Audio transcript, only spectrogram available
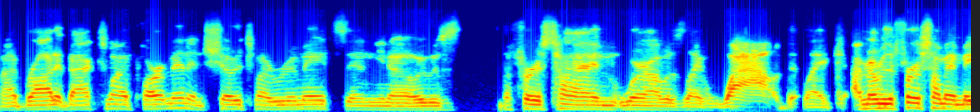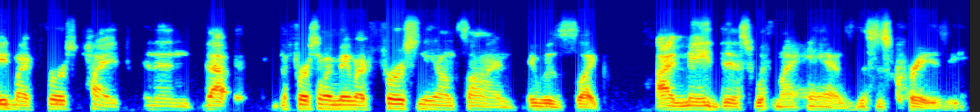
I brought it back to my apartment and showed it to my roommates and you know it was the first time where i was like wow like i remember the first time i made my first pipe and then that the first time i made my first neon sign it was like i made this with my hands. This is crazy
